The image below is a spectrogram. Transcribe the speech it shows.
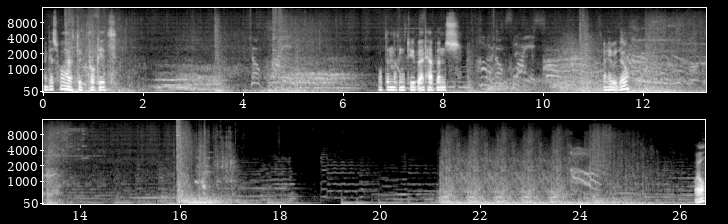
I guess we'll have to proc it. Hope that nothing too bad happens. Oh, here we go. Well,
